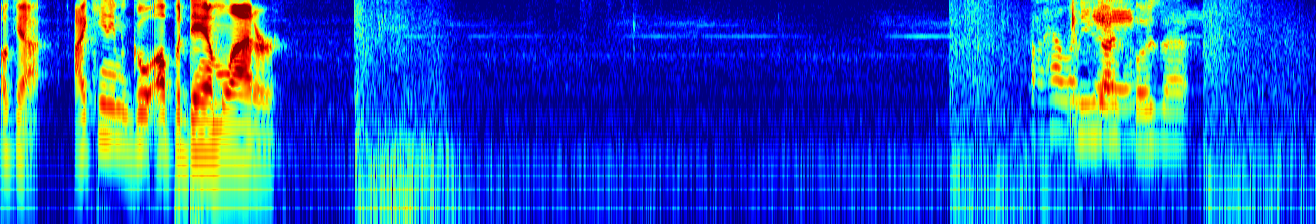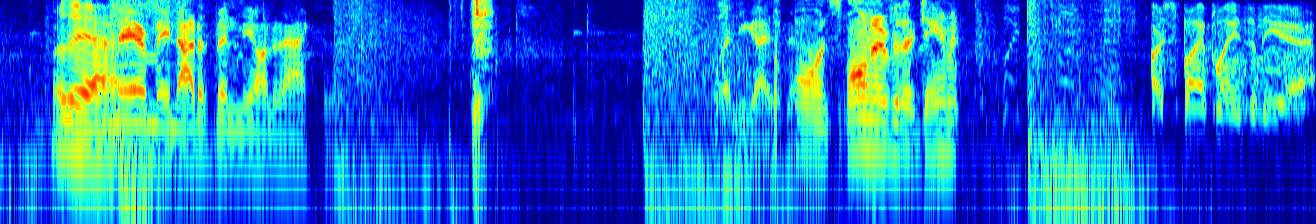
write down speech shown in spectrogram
Okay, I- I can't even go up a damn ladder. Oh, hello, Can you guys close that? Where they at? May or may not have been me on an accident. Letting you guys Come know. on, spawn over there, damn it. Our spy plane's in the air.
